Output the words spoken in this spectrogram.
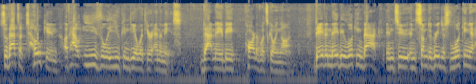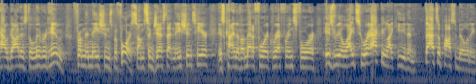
So that's a token of how easily you can deal with your enemies. That may be part of what's going on. David may be looking back into, in some degree, just looking at how God has delivered him from the nations before. Some suggest that nations here is kind of a metaphoric reference for Israelites who are acting like heathen. That's a possibility.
